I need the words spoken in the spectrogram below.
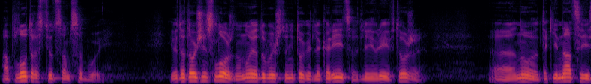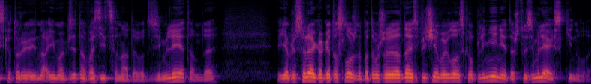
а плод растет сам собой. И вот это очень сложно. Но я думаю, что не только для корейцев, для евреев тоже. А, ну, такие нации есть, которые им обязательно возиться надо вот в земле там, да. Я представляю, как это сложно, потому что одна из причин вавилонского пленения – это что земля их скинула.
